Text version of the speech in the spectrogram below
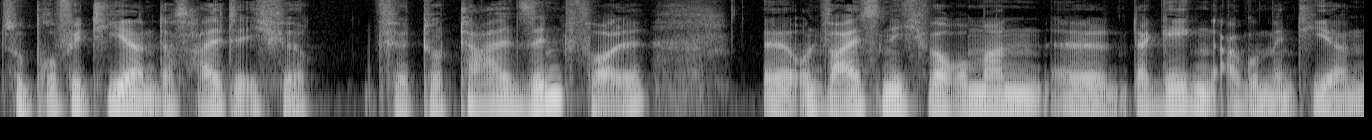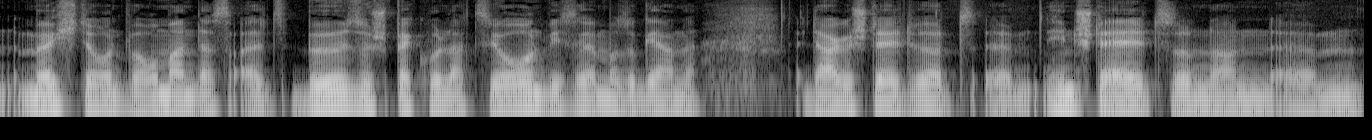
zu profitieren, das halte ich für, für total sinnvoll äh, und weiß nicht, warum man äh, dagegen argumentieren möchte und warum man das als böse Spekulation, wie es ja immer so gerne dargestellt wird, äh, hinstellt, sondern ähm,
